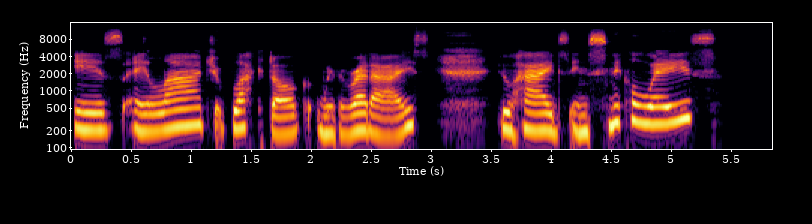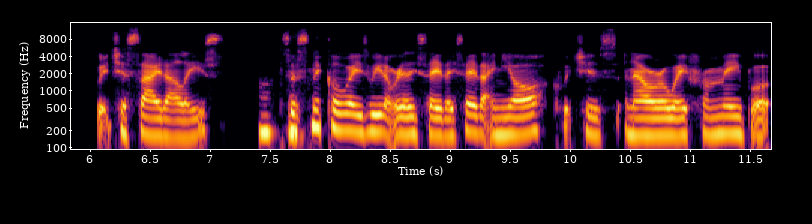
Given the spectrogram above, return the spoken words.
is a large black dog with red eyes who hides in snickelways, which are side alleys, So Snickelways, we don't really say. They say that in York, which is an hour away from me, but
